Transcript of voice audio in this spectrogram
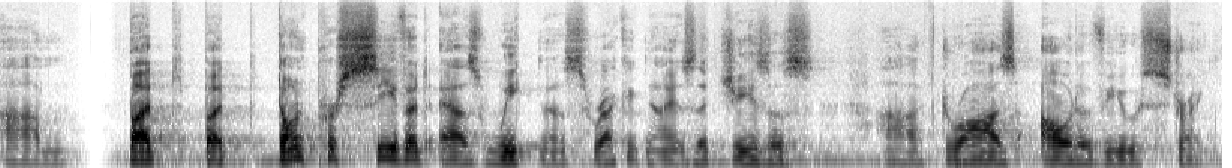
Um, but, but don't perceive it as weakness. Recognize that Jesus uh, draws out of you strength.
